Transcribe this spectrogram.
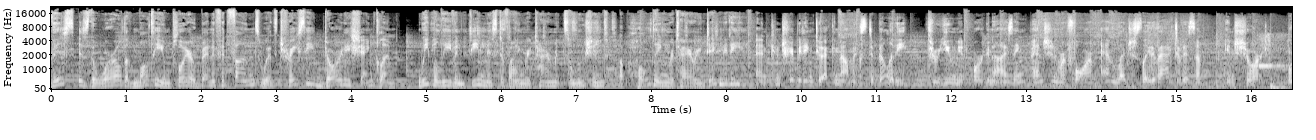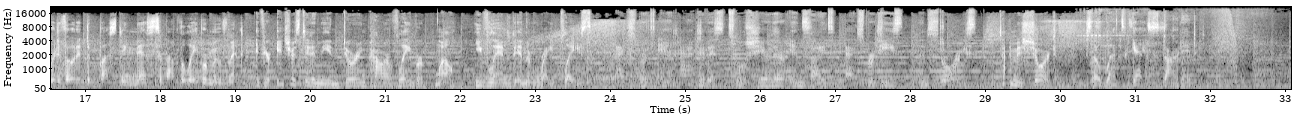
This is the world of multi employer benefit funds with Traci Doherty Shanklin. We believe in demystifying retirement solutions, upholding retiree dignity, and contributing to economic stability through union organizing, pension reform, and legislative activism. In short, we're devoted to busting myths about the labor movement. If you're interested in the enduring power of labor, well, you've landed in the right place experts and activists will share their insights, expertise, and stories. Time is short, so let's get started.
